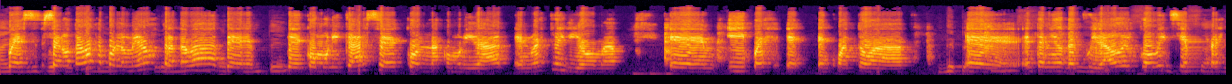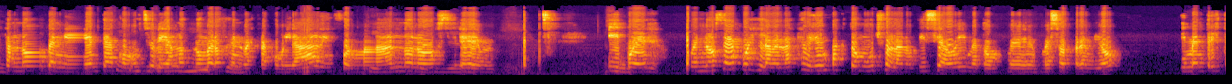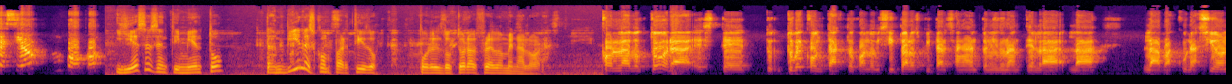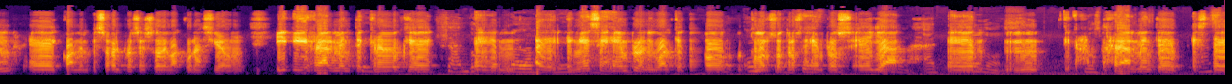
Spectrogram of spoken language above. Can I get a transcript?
pues, se notaba que por lo menos trataba de, de comunicarse con la comunidad en nuestro idioma. Eh, y, pues, eh, en cuanto a, eh, en términos del cuidado del COVID, siempre estando pendiente a cómo se veían los números en nuestra comunidad, informándonos. eh, y pues, pues no sé, pues la verdad es que a mí me impactó mucho la noticia hoy, me, me, me sorprendió y me entristeció un poco. Y ese sentimiento también es compartido por el doctor Alfredo Menalora. con la doctora este, tu- tuve contacto cuando visitó al Hospital San Antonio durante la, la- la vacunación, eh, cuando empezó el proceso de vacunación. Y, y realmente creo que eh, eh, en ese ejemplo, al igual que todo- todos los otros ejemplos, ella eh, realmente este,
